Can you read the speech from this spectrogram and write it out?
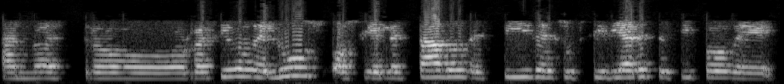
a nuestro recibo de luz o si el Estado decide subsidiar este tipo de,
